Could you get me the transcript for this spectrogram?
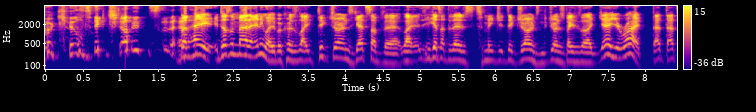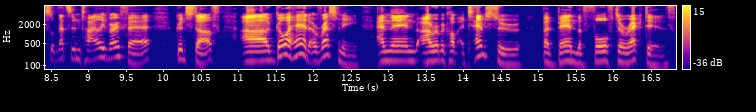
go kill Dick Jones." then." But hey, it doesn't matter anyway because like Dick Jones gets up there, like he gets up there to meet Dick Jones, and Dick Jones is basically like, "Yeah, you're right. That that's that's entirely very fair. Good stuff. Uh, go ahead, arrest me." And then uh, RoboCop attempts to, but Ben, the fourth directive,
